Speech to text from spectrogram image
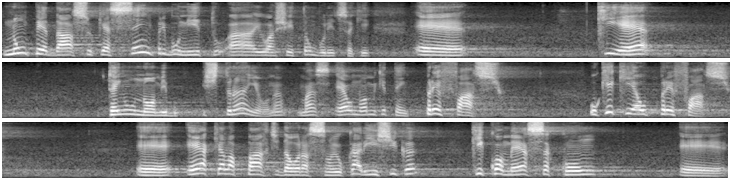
num pedaço que é sempre bonito. Ah, eu achei tão bonito isso aqui. É, que é tem um nome estranho, né? mas é o nome que tem, prefácio. O que, que é o prefácio? É, é aquela parte da oração eucarística que começa com é,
